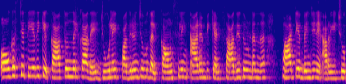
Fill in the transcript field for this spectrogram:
ഓഗസ്റ്റ് തീയതിക്ക് കാത്തു നിൽക്കാതെ ജൂലൈ പതിനഞ്ച് മുതൽ കൗൺസിലിംഗ് ആരംഭിക്കാൻ സാധ്യതയുണ്ടെന്ന് ഭാട്യ ബെഞ്ചിനെ അറിയിച്ചു.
